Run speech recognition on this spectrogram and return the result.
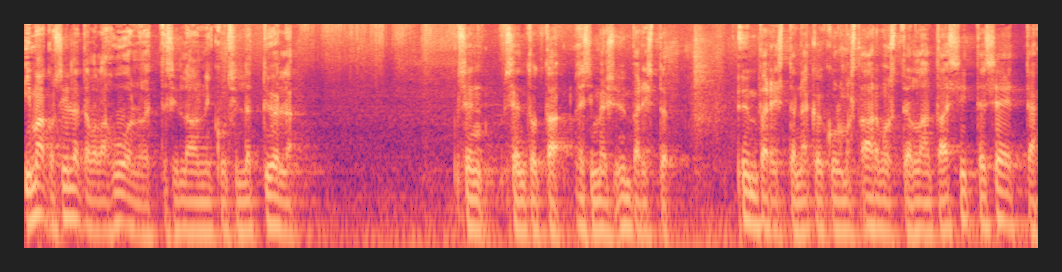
imako sillä tavalla huono, että sillä on niin kuin sillä työllä sen, sen tota, esimerkiksi ympäristö, ympäristönäkökulmasta arvostellaan. Tai sitten se, että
